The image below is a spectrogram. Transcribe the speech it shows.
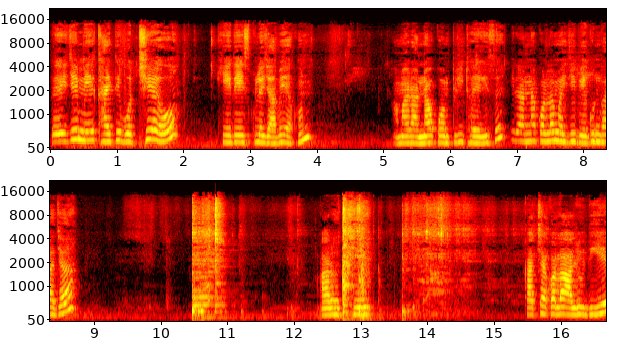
তো এই যে মেয়ে খাইতে বসছে, ও খেয়ে দিয়ে স্কুলে যাবে এখন। আমার রান্নাও কমপ্লিট হয়ে গেছে। রান্না করলাম? এই যে বেগুন ভাজা। আর হচ্ছে কাঁচা কলা আলু দিয়ে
